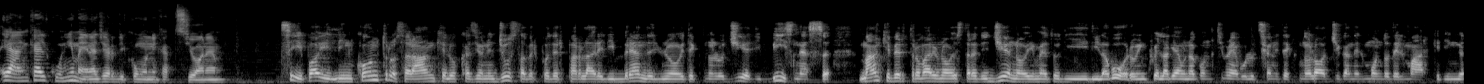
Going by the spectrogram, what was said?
e anche alcuni manager di comunicazione. Sì, poi l'incontro sarà anche l'occasione giusta per poter parlare di brand, di nuove tecnologie, di business, ma anche per trovare nuove strategie e nuovi metodi di lavoro in quella che è una continua evoluzione tecnologica nel mondo del marketing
